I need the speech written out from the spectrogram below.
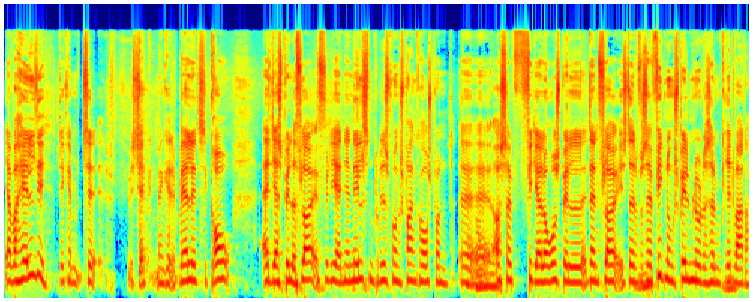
Jeg var heldig, det kan, til, hvis jeg, man kan være lidt til grov, at jeg spillede fløj, fordi Anja Nielsen på det tidspunkt sprang korsbånd. Øh, og så fik jeg lov at spille den fløj i stedet for, så jeg fik nogle spilminutter, selvom Grit var der.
